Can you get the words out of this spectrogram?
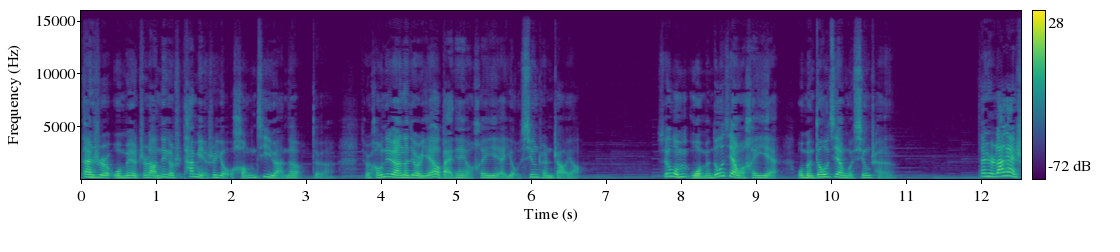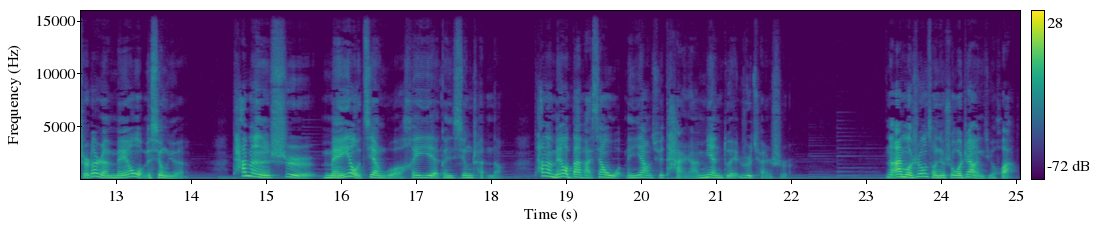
但是我们也知道那个是他们也是有恒纪元的，对吧？就是恒纪元呢，就是也有白天、有黑夜、有星辰照耀。所以，我们我们都见过黑夜，我们都见过星辰。但是拉盖什的人没有我们幸运。他们是没有见过黑夜跟星辰的，他们没有办法像我们一样去坦然面对日全食。那爱默生曾经说过这样一句话，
